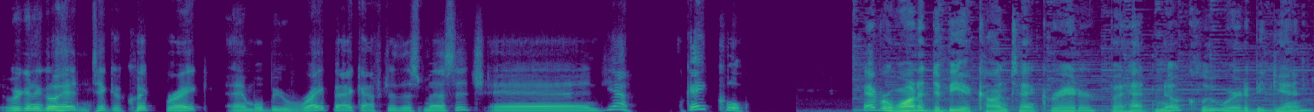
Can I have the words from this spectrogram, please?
We're going to go ahead and take a quick break, and we'll be right back after this message. And yeah, okay, cool. Ever wanted to be a content creator but had no clue where to begin?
